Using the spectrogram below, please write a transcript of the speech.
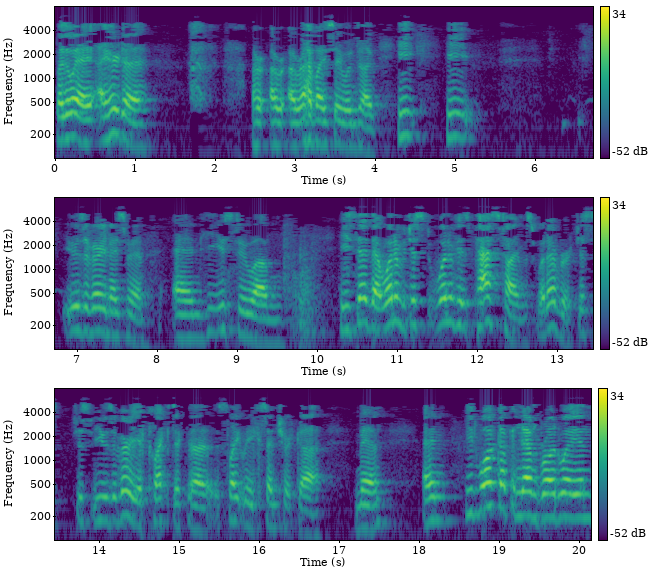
By the way, I, I heard a, a, a, rabbi say one time, he, he, he was a very nice man, and he used to, um, he said that one of just one of his pastimes, whatever, just just he was a very eclectic, uh, slightly eccentric uh, man, and he'd walk up and down Broadway and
